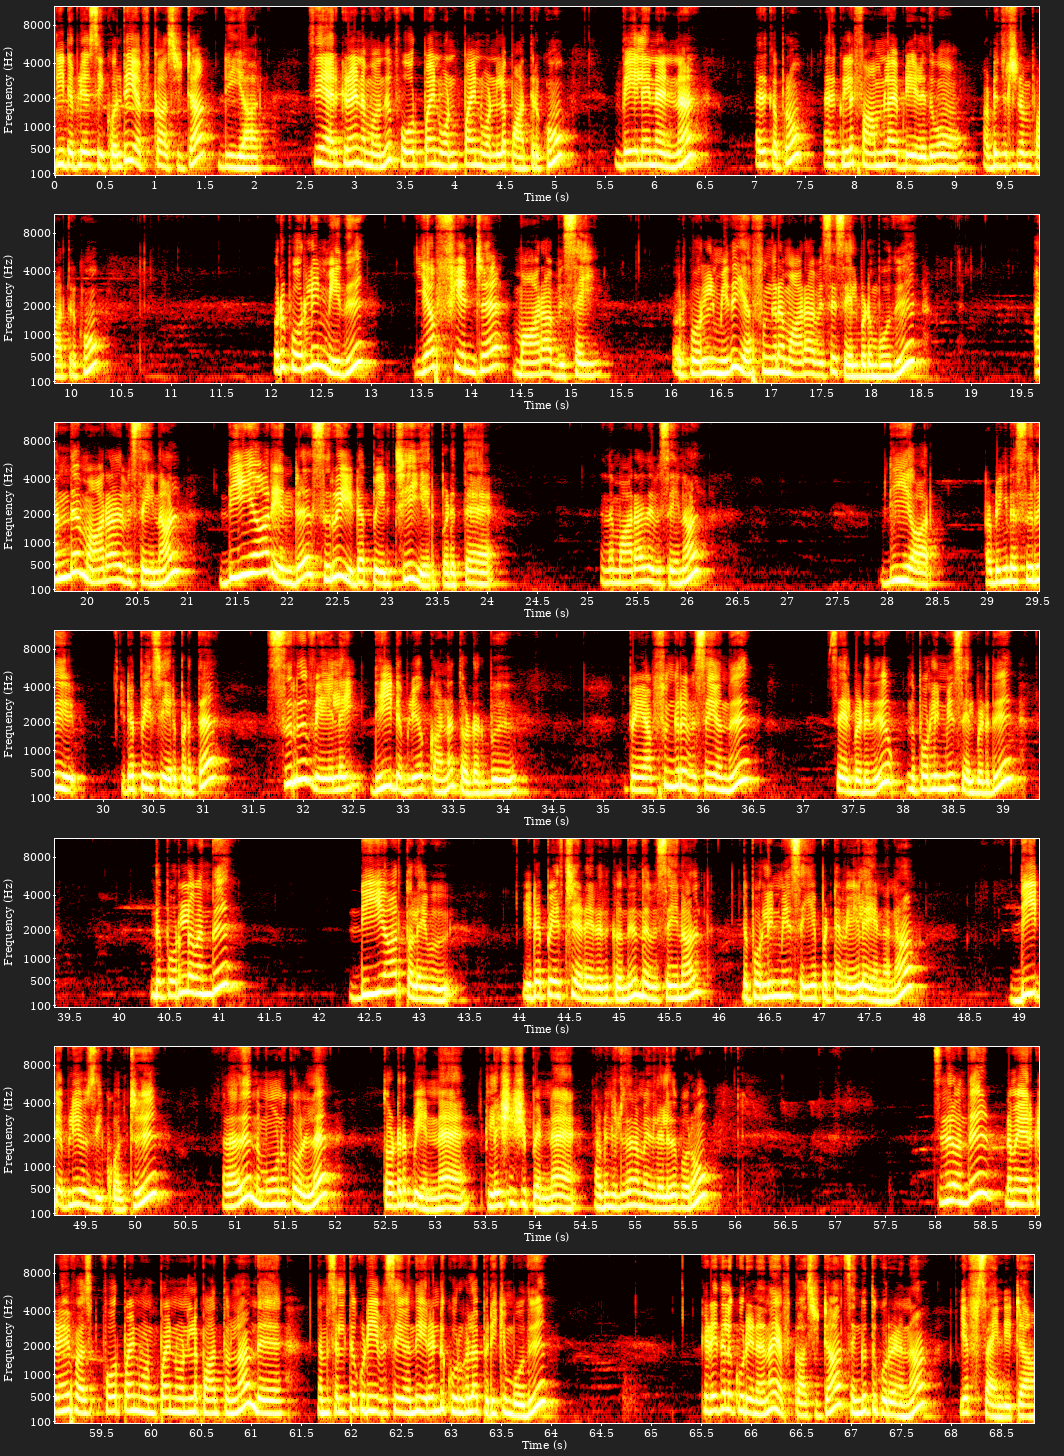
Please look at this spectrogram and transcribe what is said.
DW equal to F cos theta DR சரி ஏற்கனவே நம்ம வந்து ஃபோர் பாயிண்ட் ஒன் பாயிண்ட் ஒனில் பார்த்துருக்கோம். வேலைன்னா என்ன? அதுக்கப்புறம் அதுக்குள்ளே ஃபார்முலா எப்படி எழுதுவோம்? அப்படின்னு சொல்லிட்டு நம்ம பார்த்துருக்கோம். ஒரு பொருளின் மீது எஃப் என்ற மாறா விசை ஒரு பொருள் மீது எஃப்ங்கிற மாறா விசை செயல்படும் போது அந்த மாறா விசையினால் டிஆர் என்ற சிறு இடப்பெயர்ச்சியை ஏற்படுத்த. அந்த மாறாத விசையினால் டிஆர் அப்படிங்கிற சிறு இடப்பெயர்ச்சி ஏற்படுத்த சிறு வேலை டிடபிள்யூக்கான தொடர்பு. இப்போ எஃப்ங்கிற விசை வந்து செயல்படுது இந்த பொருளின் மீது செயல்படுது. இந்த பொருளை வந்து டிஆர் தொலைவு இடப்பெயர்ச்சி அடைகிறதுக்கு வந்து இந்த விசையினால் இந்த பொருளின் மீது செய்யப்பட்ட வேலை என்னென்னா டிடபிள்யூ இஸ் ஈக்குவல் டு அதாவது இந்த மூணுக்கும் உள்ள தொடர்பு என்ன ரிலேஷன்ஷிப் என்ன அப்படின்னு சொல்லிட்டு தான் நம்ம இதில் எழுத போகிறோம் இதில் வந்து நம்ம ஏற்கனவே first four point one point ஒனில் பார்த்தோம்னா இந்த நம்ம செலுத்தக்கூடிய விசை வந்து இரண்டு கூறுகளாக பிரிக்கும்போது கிடைத்தல கூறு என்னென்னா எஃப் காஸ்டிட்டா செங்குத்து கூறு என்னென்னா எஃப் சைன்டிட்டா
